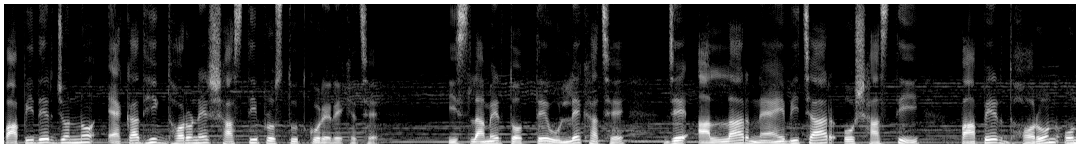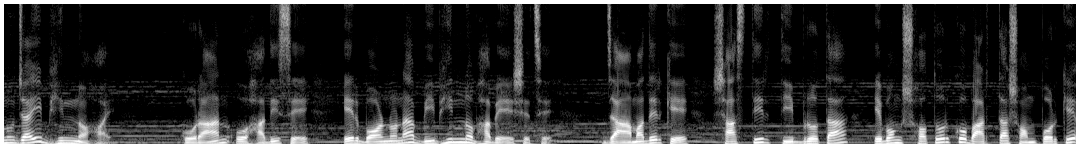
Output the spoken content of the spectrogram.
পাপীদের জন্য একাধিক ধরনের শাস্তি প্রস্তুত করে রেখেছে। ইসলামের তত্ত্বে উল্লেখ আছে যে আল্লাহর ন্যায় বিচার ও শাস্তি পাপের ধরন অনুযায়ী ভিন্ন হয়। কোরআন ও হাদিসে এর বর্ণনা বিভিন্নভাবে এসেছে। যা আমাদেরকে শাস্তির তীব্রতা এবং সতর্ক বার্তা সম্পর্কে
